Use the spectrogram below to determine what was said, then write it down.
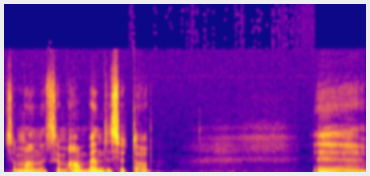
som man liksom använde sig utav. Eh,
